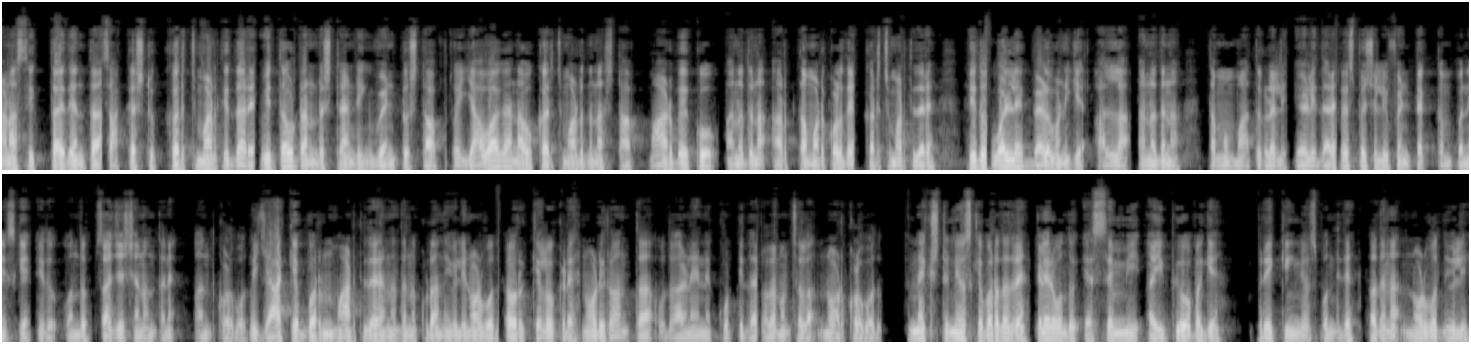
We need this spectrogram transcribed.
ಹಣ ಸಿಗ್ತಾ ಇದೆ ಅಂತ ಸಾಕಷ್ಟು ಖರ್ಚು ಮಾಡ್ತಿದ್ದಾರೆ. Without understanding when to stop so ಯಾವಾಗ ನಾವು ಖರ್ಚು ಮಾಡೋದನ್ನ ಸ್ಟಾಪ್ ಮಾಡಬೇಕು ಅನ್ನೋದನ್ನ ಅರ್ಥ ಮಾಡ್ಕೊಳ್ಳದೆ ಖರ್ಚು ಮಾಡ್ತಿದ್ದಾರೆ. ಇದು ಒಳ್ಳೆ ಬೆಳವಣಿಗೆ ಅಲ್ಲ ಅನ್ನೋದನ್ನ ತಮ್ಮ ಮಾತುಗಳಲ್ಲಿ ಹೇಳಿದ್ದಾರೆ. ಎಸ್ಪೆಷಲಿ ಫಿನ್ಟೆಕ್ ಕಂಪನೀಸ್ಗೆ ಇದು ಒಂದು ಸಜೆಷನ್ ಅಂತಾನೆ ಅಂದ್ಕೊಳ್ಬಹುದು ಯಾಕೆ ಬರ್ನ್ ಮಾಡ್ತಿದ್ದಾರೆ ಅನ್ನೋದನ್ನ ಕೂಡ ನೀವು ಇಲ್ಲಿ ನೋಡಬಹುದು ಅವರು ಕೆಲವು ಕಡೆ ನೋಡಿರುವಂತ ಉದಾಹರಣೆಯನ್ನೇ ಕೊಟ್ಟಿದ್ದಾರೆ. ಅದನ್ನೊಂದ್ಸಲ ನೋಡ್ಕೊಳ್ಬಹುದು ನೆಕ್ಸ್ಟ್ ನ್ಯೂಸ್ಗೆ ಬರೋದಾದ್ರೆ, ಕೇಳಿರೋ ಒಂದು S M E I P O ಬಗ್ಗೆ ಬ್ರೇಕಿಂಗ್ ನ್ಯೂಸ್ ಬಂದಿದೆ. ಅದನ್ನ ನೋಡಬಹುದು ನೀವು ಇಲ್ಲಿ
